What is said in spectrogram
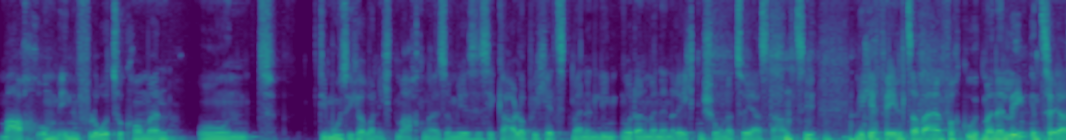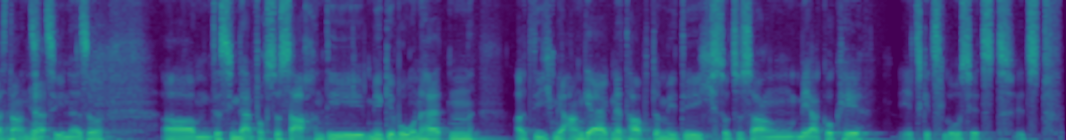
mache, um in den Flow zu kommen. Und die muss ich aber nicht machen. Also mir ist es egal, ob ich jetzt meinen linken oder meinen rechten Schoner zuerst anziehe. okay. Mir gefällt es aber einfach gut, meinen linken zuerst anzuziehen. Also das sind einfach so Sachen, die mir Gewohnheiten, äh, die ich mir angeeignet habe, damit ich sozusagen merke, okay, jetzt geht's los, jetzt, jetzt,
